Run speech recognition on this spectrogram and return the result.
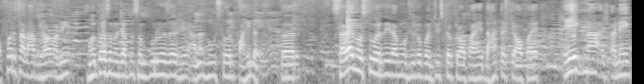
ऑफरचा लाभ घ्यावा. आणि महत्त्वाचं म्हणजे आपण संपूर्ण जर हे आनंद होम स्टोअर पाहिलं तर सगळ्याच वस्तूवरती त्यामुळे तो पंचवीस टक्के ऑफ आहे दहा टक्के ऑफ आहे. एक ना अनेक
